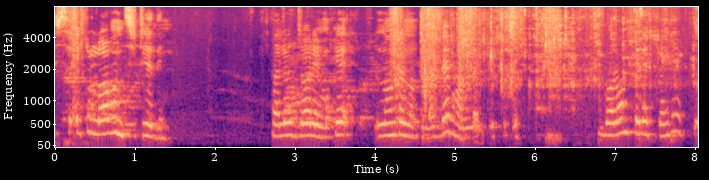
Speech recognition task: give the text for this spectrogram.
চিপস একটু লবণ ছিটিয়ে দিন তাহলে জ্বরের মুখে নুনটা নুনটা লাগবে, ভালো লাগবে খেতে। গরম তেলের সঙ্গে একটু।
